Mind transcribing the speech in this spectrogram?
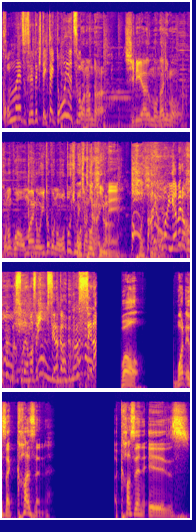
こんなやつ連れてきて一体どういうつもりはなんだ知り合うも何もこの子はお前のいとこの乙姫ちゃんじゃないか Otohime. あいお Otohime. 前やめろそれはまずい背中背中 Well, what is a cousin? A cousin is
